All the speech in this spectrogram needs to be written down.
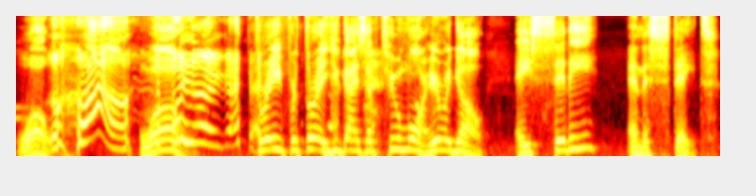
Whoa. Oh. Whoa. Three for three. You guys have two more. Here we go. A city and a state.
